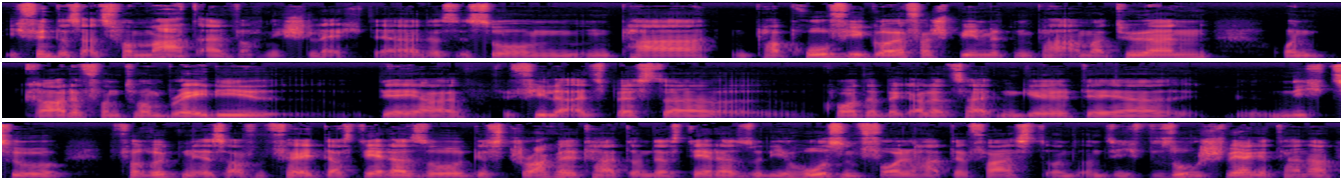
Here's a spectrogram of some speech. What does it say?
ich finde das als Format einfach nicht schlecht. Ja, das ist so ein paar, ein paar Profi-Golfer spielen mit ein paar Amateuren und gerade von Tom Brady der ja für viele als bester Quarterback aller Zeiten gilt, der ja nicht zu verrücken ist auf dem Feld, dass der da so gestruggelt hat und dass der da so die Hosen voll hatte fast und, und sich so schwer getan hat.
